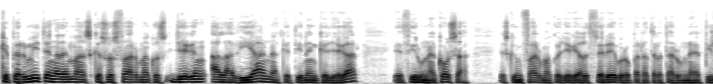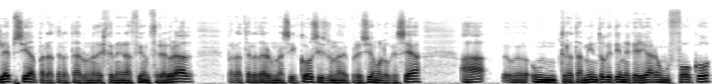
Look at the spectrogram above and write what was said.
que permiten además que esos fármacos lleguen a la diana que tienen que llegar. Es decir, una cosa es que un fármaco llegue al cerebro para tratar una epilepsia, para tratar una degeneración cerebral, para tratar una psicosis, una depresión o lo que sea, a eh, un tratamiento que tiene que llegar a un foco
